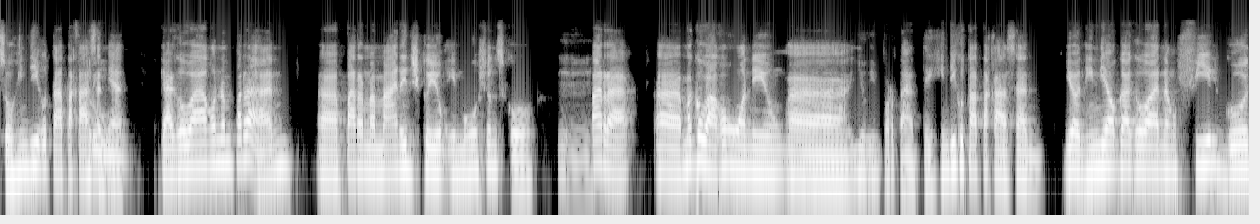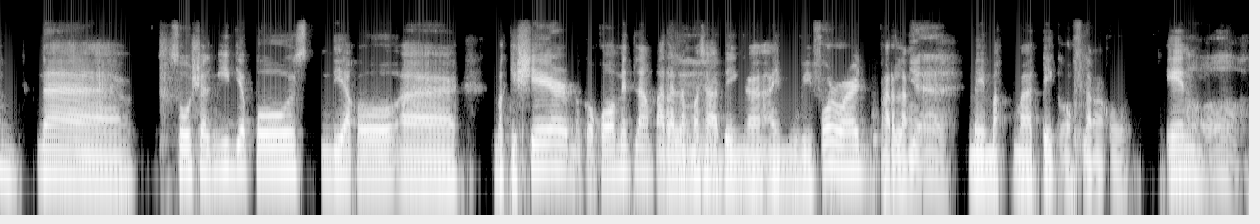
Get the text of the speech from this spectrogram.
So, hindi ko tatakasan True. yan. Gagawa ako ng paraan ah, para ma-manage ko yung emotions ko Mhm. para ah, magawa ko kung ano yung ah, yung importante. Hindi ko tatakasan. Yon, hindi ako gagawa ng feel good na social media post, hindi ako uh, maki-share, magko-comment lang para lang Mm. masabing ah, I'm moving forward, para lang Yeah. may ma-take off lang ako. And Oo.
